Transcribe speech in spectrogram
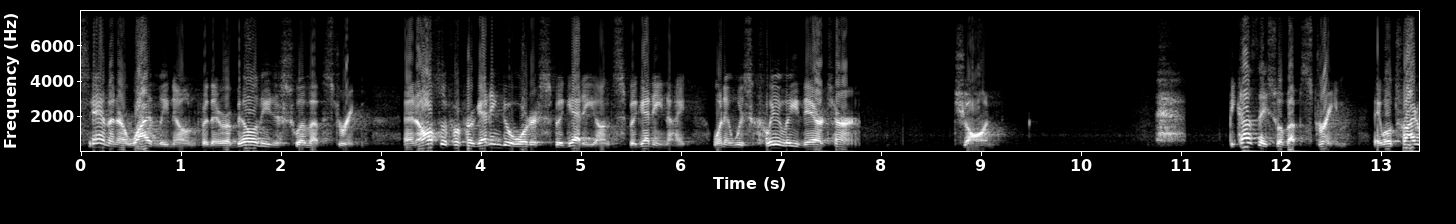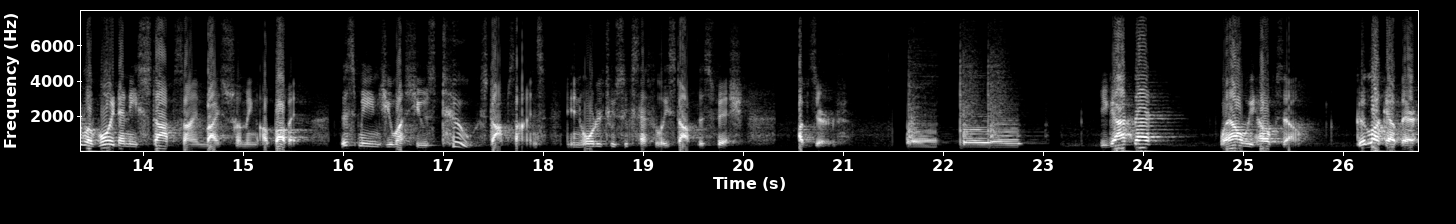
Salmon are widely known for their ability to swim upstream, and also for forgetting to order spaghetti on spaghetti night when it was clearly their turn. John. Because they swim upstream, they will try to avoid any stop sign by swimming above it. This means you must use two stop signs in order to successfully stop this fish. Observe. You got that? Well, we hope so. Good luck out there.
